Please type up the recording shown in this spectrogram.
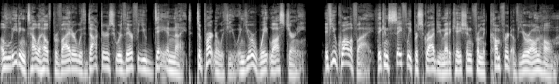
a leading telehealth provider with doctors who are there for you day and night to partner with you in your weight loss journey. If you qualify, they can safely prescribe you medication from the comfort of your own home.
